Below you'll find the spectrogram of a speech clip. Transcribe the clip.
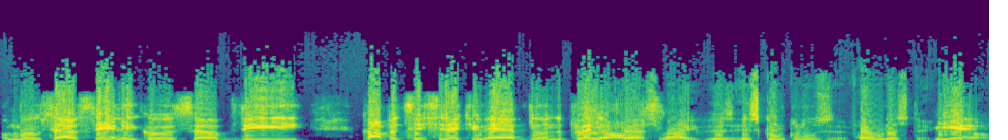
or most outstanding because of the competition that you have during the playoffs. That's right. It's, it's conclusive, holistic. Yeah,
